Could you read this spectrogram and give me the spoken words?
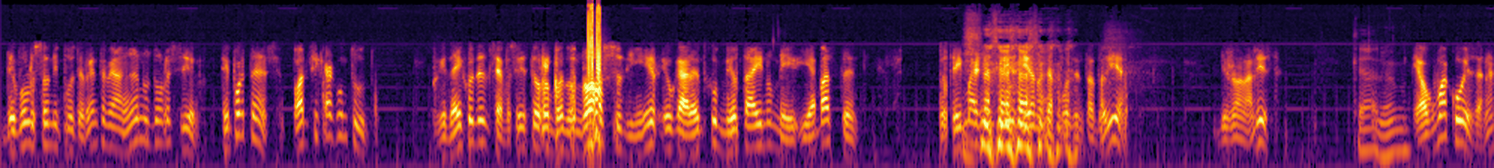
Devolução de imposto de renda também há anos não recebo. Tem importância. Pode ficar com tudo. Porque daí quando eu disser, vocês estão roubando o nosso dinheiro, eu garanto que o meu está aí no meio. E é bastante. Eu tenho mais de 13 anos de aposentadoria de jornalista. Caramba. É alguma coisa, né?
